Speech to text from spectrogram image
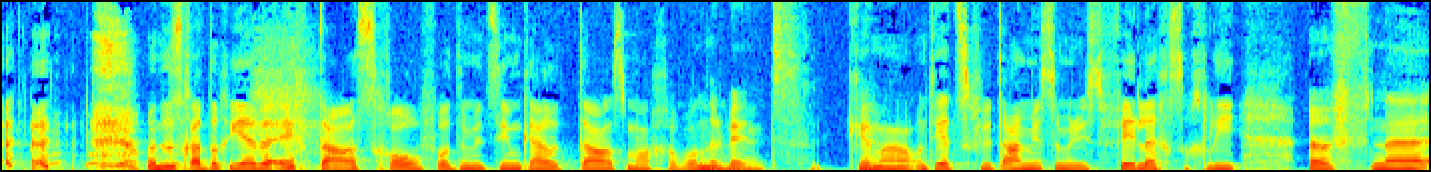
und es kann doch jeder echt das kaufen oder mit seinem Geld das machen, was er Mhm. will. Genau. Und das Gefühl, da müssen wir uns vielleicht so ein bisschen öffnen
